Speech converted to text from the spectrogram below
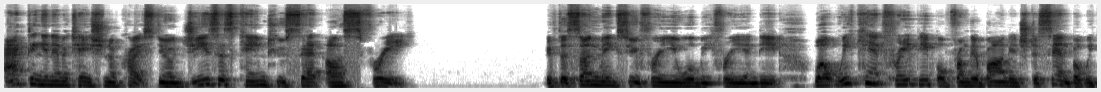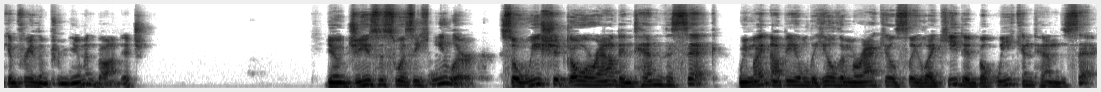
acting in imitation of Christ. You know, Jesus came to set us free. If the Son makes you free, you will be free indeed. Well, we can't free people from their bondage to sin, but we can free them from human bondage. You know, Jesus was a healer, so we should go around and tend the sick. We might not be able to heal them miraculously like he did, but we can tend the sick.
